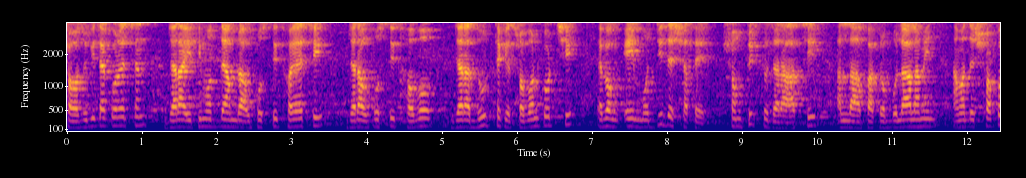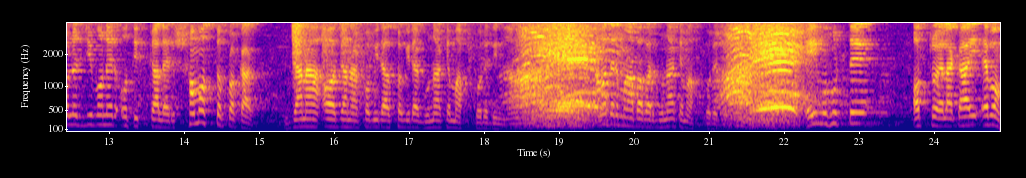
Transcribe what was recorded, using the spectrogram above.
সহযোগিতা করেছেন, যারা ইতিমধ্যে আমরা উপস্থিত হয়েছি, যারা উপস্থিত হব, যারা দূর থেকে শ্রবণ করছি এবং এই মসজিদের সাথে সম্পৃক্ত যারা আছি, আল্লাহ পাক রব্বুল আলমিন আমাদের সকলের জীবনের অতীতকালের সমস্ত প্রকার জানা, অজানা, কবিরা, সগিরা গুনাকে মাফ করে দিন। আমাদের মা বাবার গুনাকে মাফ করে দিন। এই মুহূর্তে অত্র এলাকায় এবং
